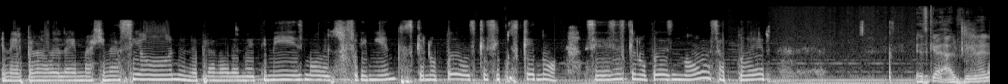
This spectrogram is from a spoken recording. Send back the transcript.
en el plano de la imaginación, en el plano del victimismo, del sufrimiento. Es que no puedo, es que sí, pues que no. Si dices que no puedes, no vas a poder. Es que al final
